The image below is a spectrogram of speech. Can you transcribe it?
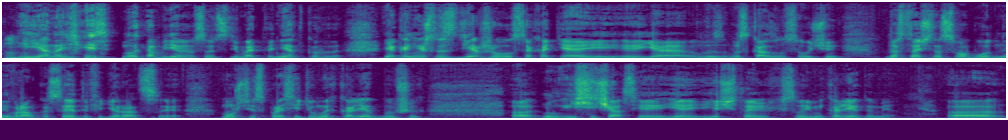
Угу. И я надеюсь, ну, я мне снимать-то нет куда. Я, конечно, сдерживался, хотя я высказывался очень достаточно достаточно свободные в рамках Совета Федерации. Можете спросить у моих коллег бывших. Э, ну и сейчас я, я, я считаю их своими коллегами. Э,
